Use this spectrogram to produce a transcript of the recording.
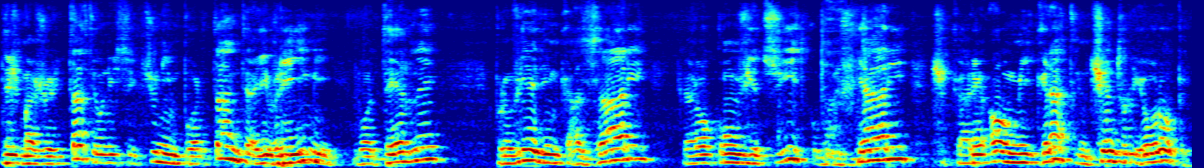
Deci majoritatea unei secțiuni importante a evreimii moderne provine din cazarii care au conviețuit cu maghiarii și care au migrat în centrul Europei.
